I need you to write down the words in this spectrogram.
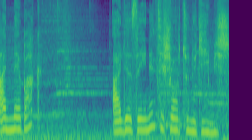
Anne bak. Alya Zeyn'in tişörtünü giymiş.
